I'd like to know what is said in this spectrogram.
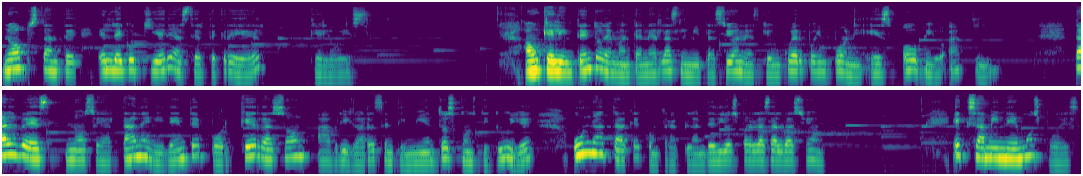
No obstante, el ego quiere hacerte creer que lo es. Aunque el intento de mantener las limitaciones que un cuerpo impone es obvio aquí, tal vez no sea tan evidente por qué razón abrigar resentimientos constituye un ataque contra el plan de Dios para la salvación. Examinemos, pues,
